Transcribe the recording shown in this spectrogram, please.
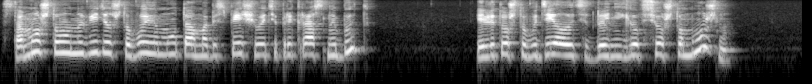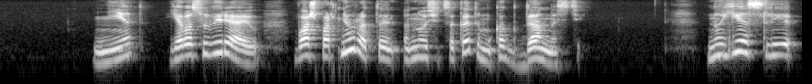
С того, что он увидел, что вы ему там обеспечиваете прекрасный быт? Или то, что вы делаете для нее все, что можно? Нет, я вас уверяю, ваш партнер относится к этому как к данности. Но если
